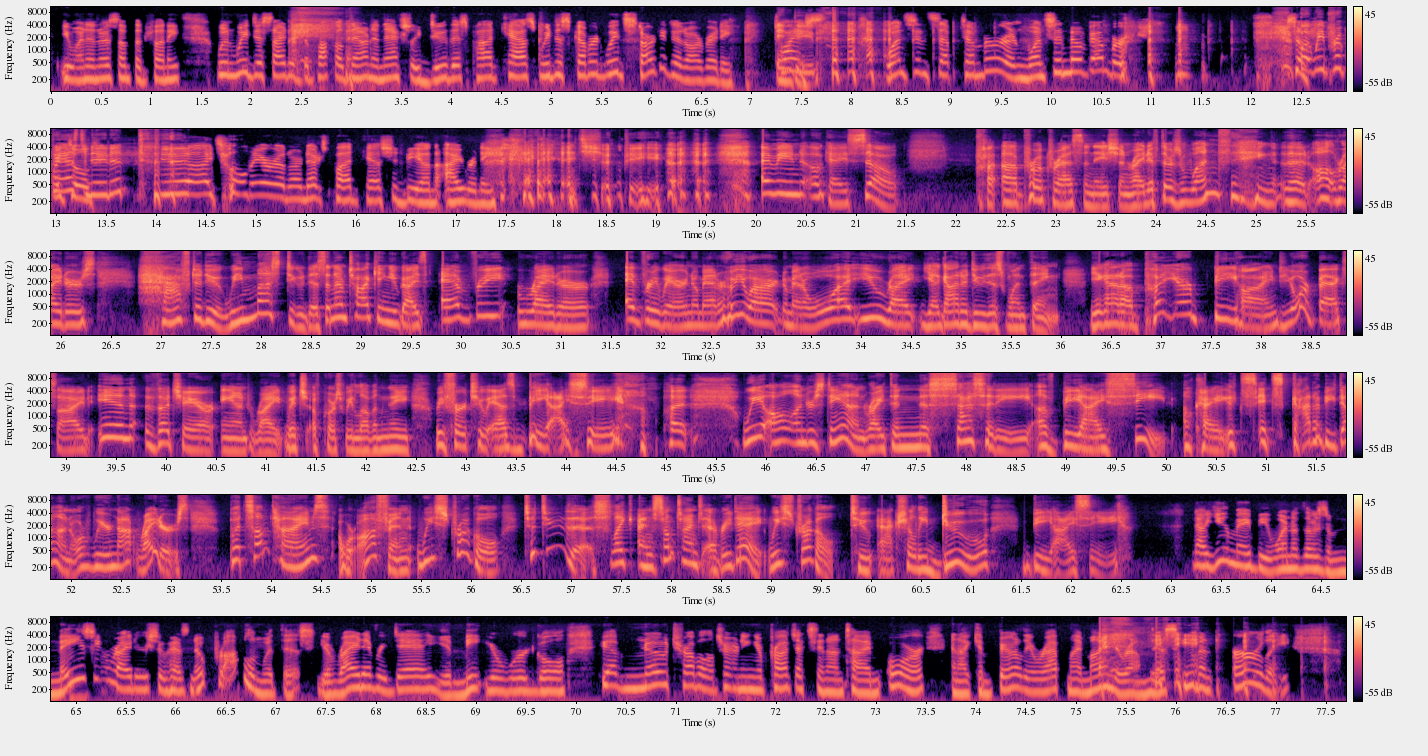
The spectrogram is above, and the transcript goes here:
you want to know something funny? When we decided to buckle down and actually do this podcast, we discovered we'd started it already. Twice. Indeed. once in September and once in November. So but we procrastinated. I told, yeah, I told Erin our next podcast should be on irony. Should be. I mean, okay, so uh, procrastination, right? If there's one thing that all writers have to do, we must do this. And I'm talking, you guys, every writer everywhere, no matter who you are, no matter what you write, you got to do this one thing. You got to put your behind, your backside in the chair and write, which of course we lovingly refer to as BIC. but we all understand, right, the necessity of BIC. Okay, it's it's got to be done or we're not writers. But sometimes or often we struggle to do this. Like and sometimes every day we struggle to actually do BIC. Now, you may be one of those amazing writers who has no problem with this. You write every day, you meet your word goal, you have no trouble turning your projects in on time, or, and I can barely wrap my mind around this, even early.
